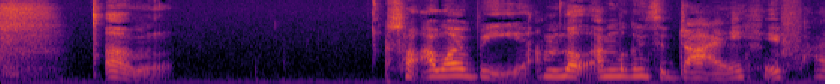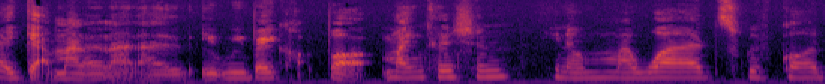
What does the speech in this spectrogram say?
um so I won't be. I'm not. I'm not going to die if I get a man and I, I we break up. But my intention, you know, my words with God,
